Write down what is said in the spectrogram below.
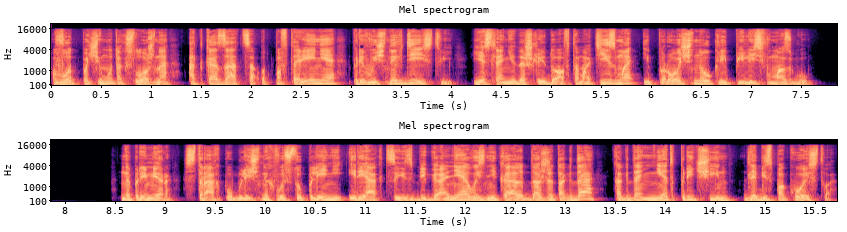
Вот почему так сложно отказаться от повторения привычных действий, если они дошли до автоматизма и прочно укрепились в мозгу. Например, страх публичных выступлений и реакции избегания возникают даже тогда, когда нет причин для беспокойства.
